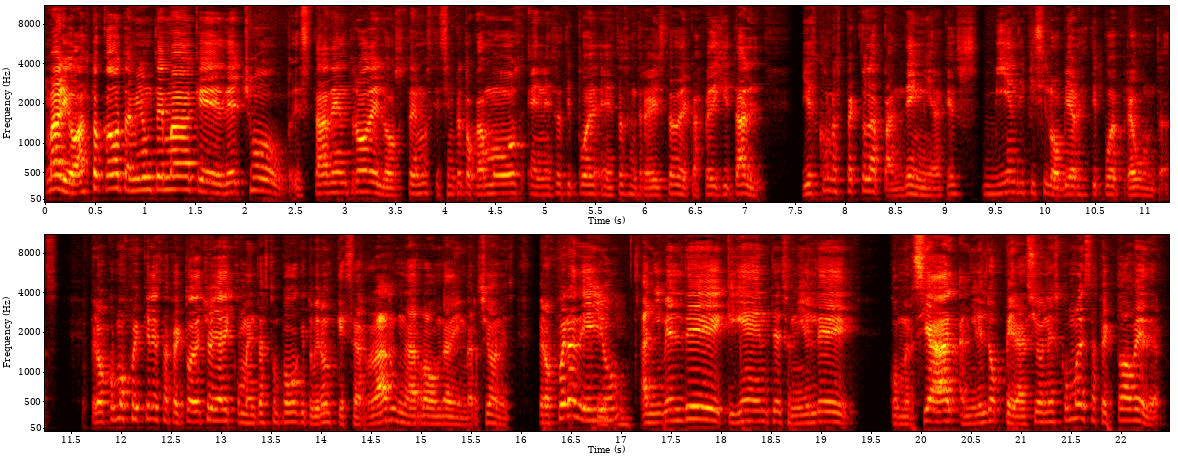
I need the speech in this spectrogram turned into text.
Mario, has tocado también un tema que de hecho está dentro de los temas que siempre tocamos en este tipo de en estas entrevistas de Café Digital. Y es con respecto a la pandemia, que es bien difícil obviar ese tipo de preguntas. Pero ¿cómo fue que les afectó? De hecho, ya comentaste un poco que tuvieron que cerrar una ronda de inversiones. Pero fuera de ello, a nivel de clientes, a nivel de comercial, a nivel de operaciones, ¿cómo les afectó a Beder?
